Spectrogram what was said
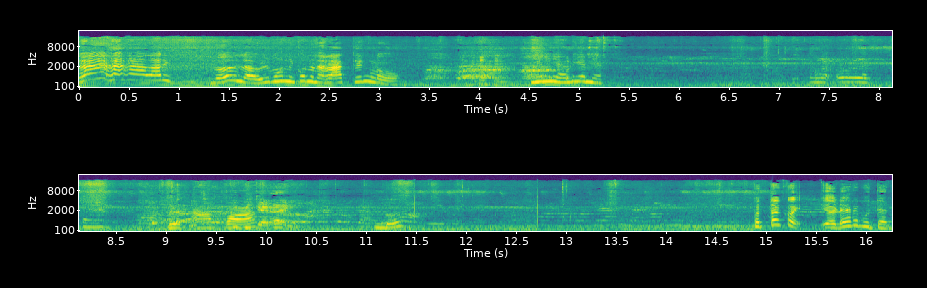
Hahaha, lari. Loh, lah, emang nih kok nenek lading loh. Kasih. Lian ya, lian ya. Kalau ulet. Belet apa? Bicara ini. Loh. Betul kok, ya udah rebutan.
